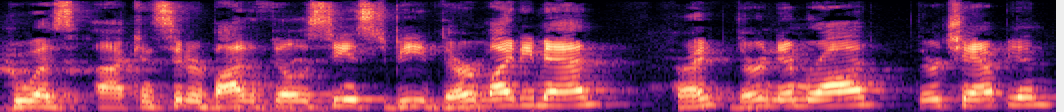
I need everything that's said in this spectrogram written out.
who was uh, considered by the Philistines to be their mighty man, right? Their Nimrod, their champion.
